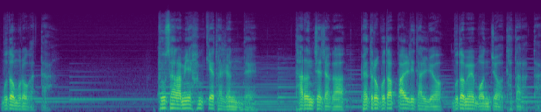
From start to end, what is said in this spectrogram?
무덤으로 갔다. 두 사람이 함께 달렸는데 다른 제자가 베드로보다 빨리 달려 무덤에 먼저 다다랐다.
